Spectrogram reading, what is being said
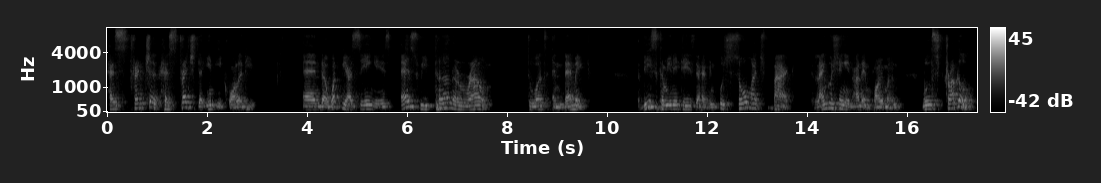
has stretched, has stretched the inequality. And uh, what we are seeing is as we turn around towards endemic, these communities that have been pushed so much back, languishing in unemployment, will struggle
